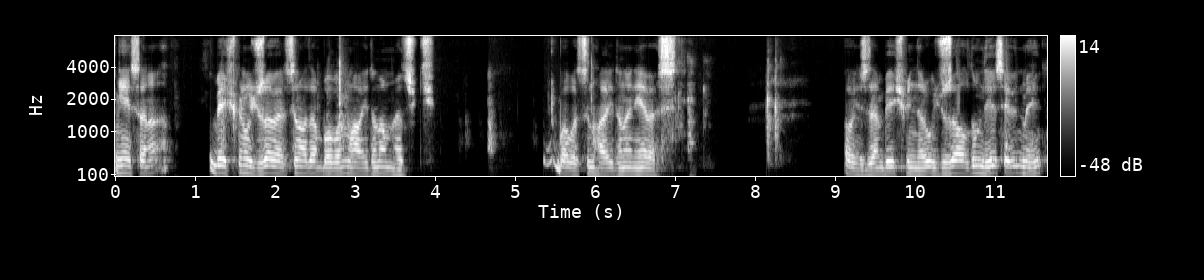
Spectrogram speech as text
Niye sana 5000 ucuza versin adam babanın hayrına mı verecek? Babasının hayrına niye versin? O yüzden 5000 lira ucuza aldım diye sevinmeyin.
